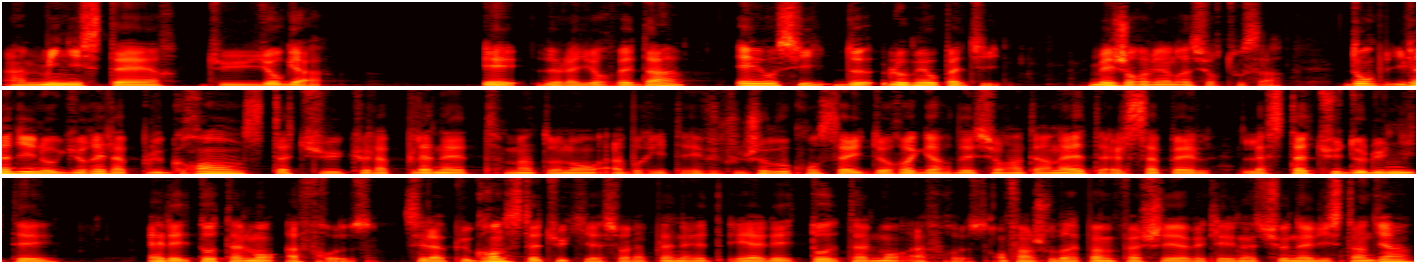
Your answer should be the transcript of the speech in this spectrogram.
un ministère du yoga et de la l'ayurveda et aussi de l'homéopathie. Mais je reviendrai sur tout ça. Donc, il vient d'inaugurer la plus grande statue que la planète maintenant abrite. Et je vous conseille de regarder sur Internet. Elle s'appelle la statue de l'unité elle est totalement affreuse. C'est la plus grande statue qu'il y a sur la planète et elle est totalement affreuse. Enfin, je voudrais pas me fâcher avec les nationalistes indiens.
